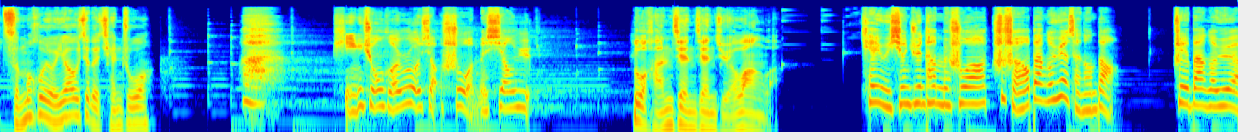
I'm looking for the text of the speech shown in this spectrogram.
怎么会有妖界的钱珠？唉，贫穷和弱小使我们相遇。洛寒渐渐绝望了。天宇星君他们说至少要半个月才能到，这半个月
